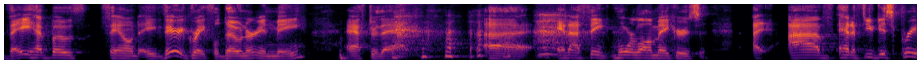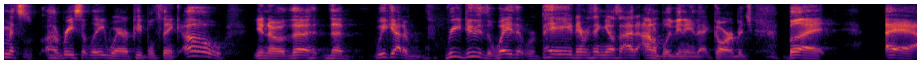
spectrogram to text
Uh, they have both found a very grateful donor in me after that. Uh, and I think more lawmakers. I, have had a few disagreements recently where people think, oh, you know, the the we got to redo the way that we're paid and everything else. I, I don't believe any of that garbage, but I,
